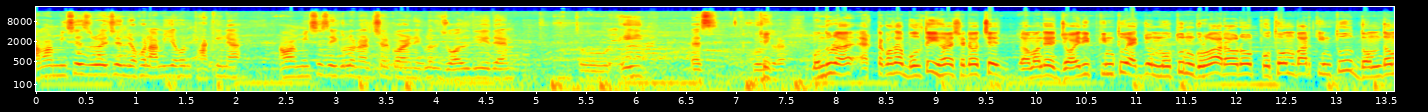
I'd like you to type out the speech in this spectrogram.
আমার মিসেস রয়েছেন যখন আমি যখন থাকি না, আমার মিসেস এগুলো নার্চার করেন, এগুলোতে জল দিয়ে দেন। তো এই ব্যাস। ঠিক। বন্ধুরা, একটা কথা বলতেই হয়, সেটা হচ্ছে আমাদের জয়দীপ কিন্তু একজন নতুন গ্রোয়ার আর ও প্রথমবার কিন্তু দমদম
